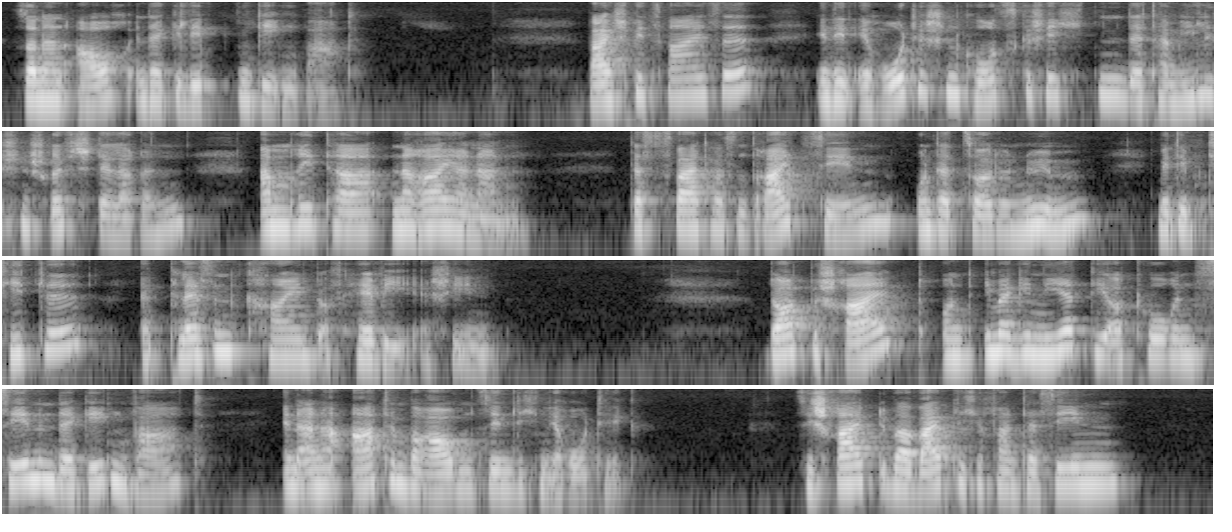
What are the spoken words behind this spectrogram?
sondern auch in der gelebten Gegenwart. Beispielsweise in den erotischen Kurzgeschichten der tamilischen Schriftstellerin Amrita Narayanan, das 2013 unter Pseudonym mit dem Titel A Pleasant Kind of Heavy erschien. Dort beschreibt und imaginiert die Autorin Szenen der Gegenwart in einer atemberaubend sinnlichen Erotik. Sie schreibt über weibliche Fantasien,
